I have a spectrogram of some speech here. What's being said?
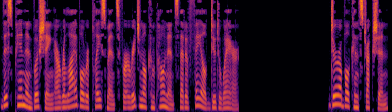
This pin and bushing are reliable replacements for original components that have failed due to wear. Durable construction.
